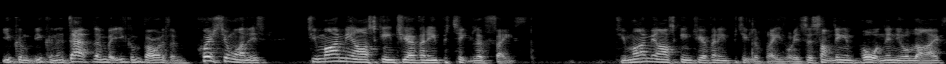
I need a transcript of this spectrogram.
You can you can adapt them, but you can borrow them. Question one is: Do you mind me asking? Do you have any particular faith? Do you mind me asking? Do you have any particular faith, or is there something important in your life?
